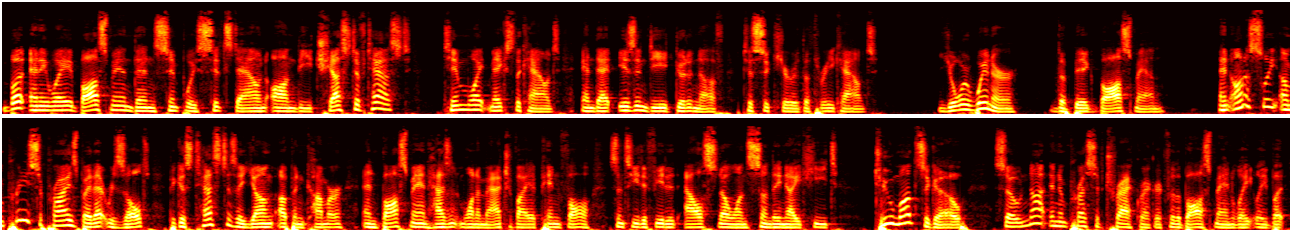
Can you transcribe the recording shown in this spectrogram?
But anyway, Bossman then simply sits down on the chest of Test. Tim White makes the count, and that is indeed good enough to secure the three count. Your winner, the Big Boss Man. And honestly, I'm pretty surprised by that result because Test is a young up and comer, and Bossman hasn't won a match via pinfall since he defeated Al Snow on Sunday Night Heat two months ago. So not an impressive track record for the Bossman lately, but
